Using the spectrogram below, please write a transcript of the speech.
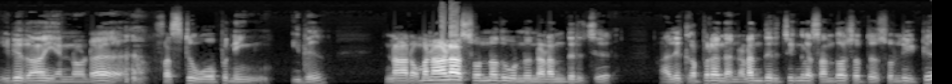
இதுதான் என்னோட ஃபஸ்ட்டு ஓப்பனிங் இது. நான் ரொம்ப நாளாக சொன்னது ஒன்று நடந்துருச்சு. அதுக்கப்புறம் அந்த நடந்துருச்சுங்கிற சந்தோஷத்தை சொல்லிட்டு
